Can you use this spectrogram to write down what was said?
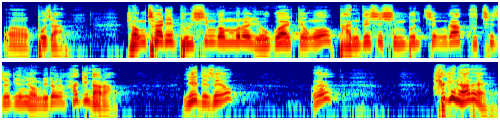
어, 보자. 경찰이 불신 검문을 요구할 경우 반드시 신분증과 구체적인 혐의를 확인하라. 이해되세요? 에? 확인하래.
